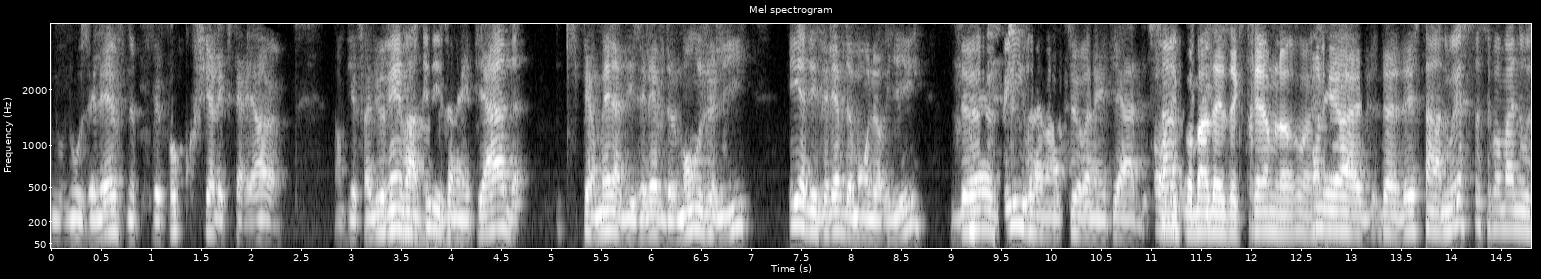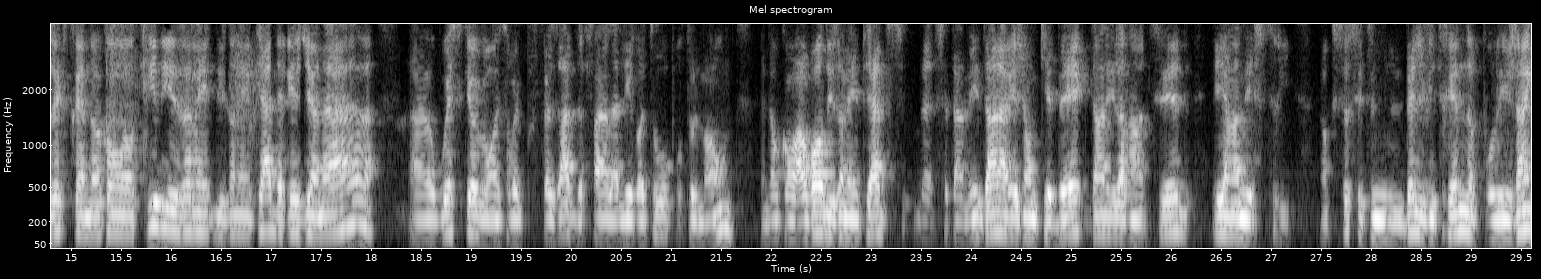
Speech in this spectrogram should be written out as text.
nos élèves ne pouvaient pas coucher à l'extérieur. Donc, il a fallu réinventer des Olympiades qui permettent à des élèves de Montjoli et à des élèves de Mont-Laurier de vivre l'aventure olympiade. On est pas mal des extrêmes, là. On est euh, de l'est en ouest, c'est pas mal nos extrêmes. Donc, on crée des, des Olympiades régionales euh, où est-ce que ça va être plus faisable de faire l'aller-retour pour tout le monde. donc, on va avoir des Olympiades cette année dans la région de Québec, dans les Laurentides et en Estrie. Donc, ça, c'est une belle vitrine pour les gens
